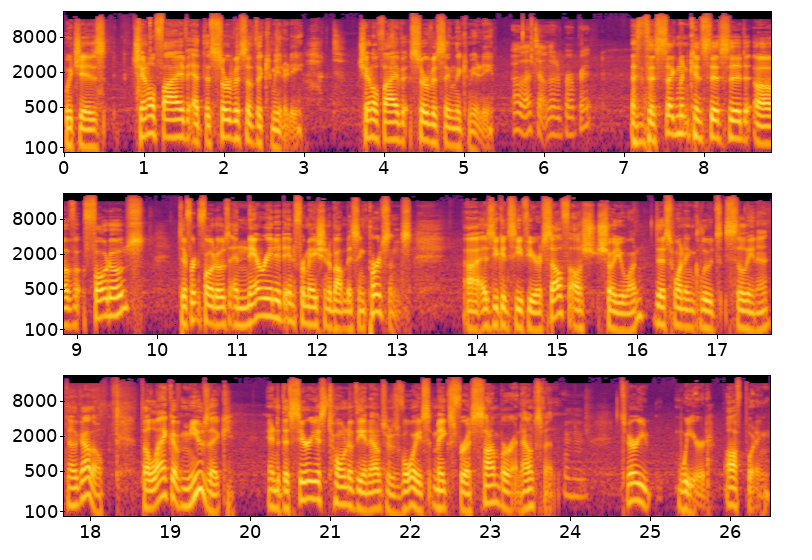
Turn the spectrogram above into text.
which is Channel 5 at the service of the community. Channel 5 servicing the community. Oh, that sounds inappropriate. The segment consisted of photos, different photos, and narrated information about missing persons. Uh, as you can see for yourself, I'll sh- show you one. This one includes Selena Delgado. The lack of music and the serious tone of the announcer's voice makes for a somber announcement. It's very weird, off putting.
